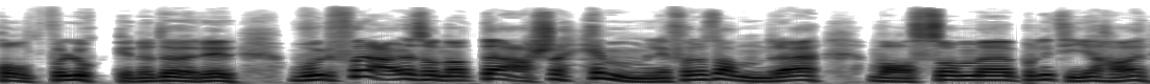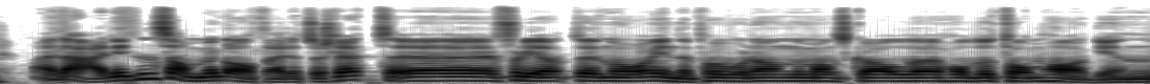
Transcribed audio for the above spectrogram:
holdt for lukkede dører. Hvorfor er det sånn at det er så hemmelig for oss andre hva som eh, politiet har? Nei, Det er i den samme gata, rett og slett. Eh, fordi at eh, Nå er vi inne på hvordan man skal holde Tom Hagen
